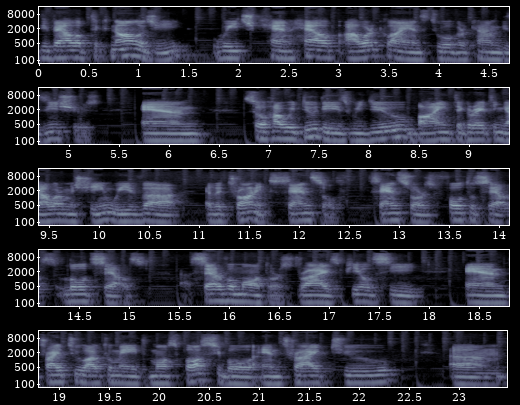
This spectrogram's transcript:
develop technology which can help our clients to overcome these issues. And so how we do this, we do by integrating our machine with uh, electronics, sensors, sensors, photo cells, load cells, uh, servo motors, drives, PLC, and try to automate most possible and try to um,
